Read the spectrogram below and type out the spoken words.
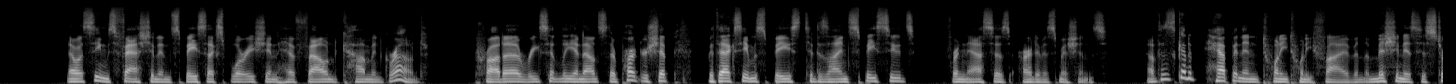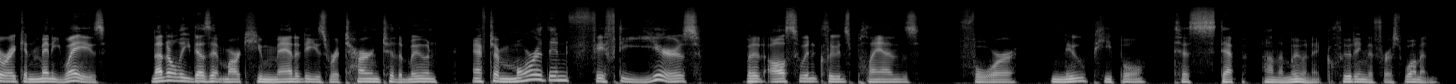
Now, it seems fashion and space exploration have found common ground. Prada recently announced their partnership with Axiom Space to design spacesuits for NASA's Artemis missions. Now, this is going to happen in 2025, and the mission is historic in many ways. Not only does it mark humanity's return to the moon after more than 50 years, but it also includes plans for new people to step on the moon, including the first woman.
